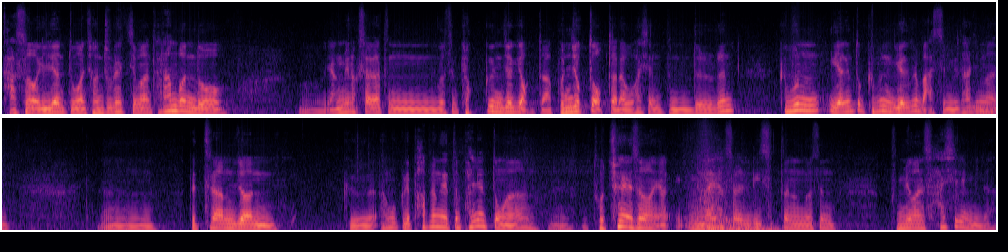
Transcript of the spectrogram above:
가서 1년 동안 전투를 했지만 단 한 번도 어, 양민학살 같은 것은 겪은 적이 없다, 본 적도 없다라고 하시는 분들은 그분 이야기는 또 그분 이야기도 맞습니다. 하지만 어, 베트남 전 그 한국군이 파병했던 8년 동안 어, 도처에서 양- 민간인 학살이 있었다는 것은 분명한 사실입니다.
